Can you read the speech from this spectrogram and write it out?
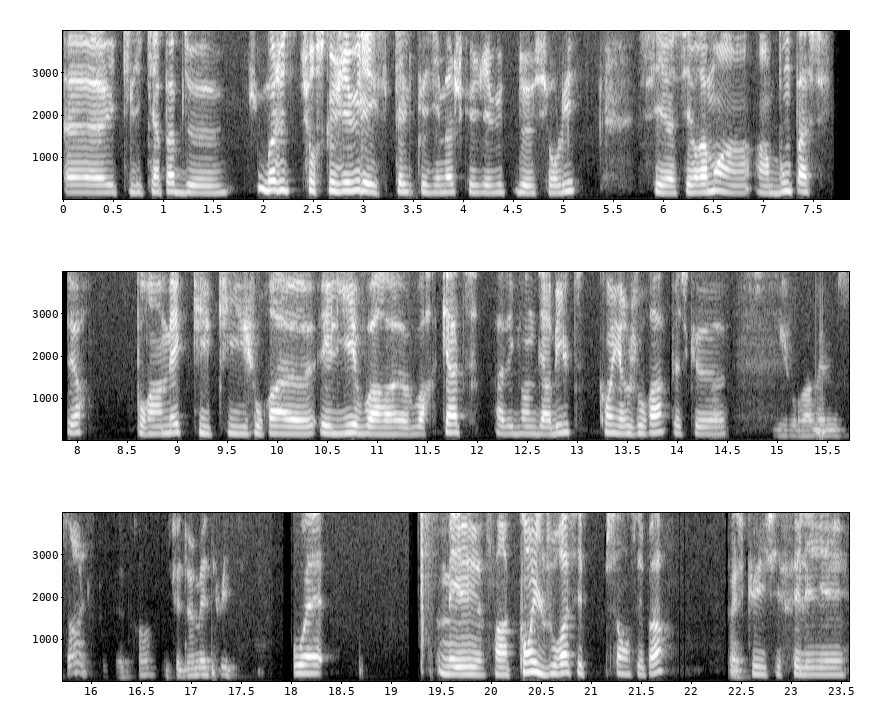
qu'il est capable de. Moi, sur ce que j'ai vu, les quelques images que j'ai vues de, sur lui, c'est vraiment un, bon passeur pour un mec qui, qui jouera euh, ailier, voire, euh, voire 4 avec Vanderbilt, quand il rejouera. Parce que... Il jouera même 5 peut-être. Hein. Il fait 2m8. Ouais. Mais enfin, quand il jouera, ça on ne sait pas. Parce qu'il s'est fait, les...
